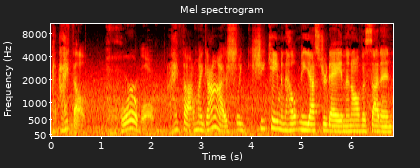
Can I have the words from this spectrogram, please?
but I felt horrible. I thought, oh my gosh, like she came and helped me yesterday, and then all of a sudden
